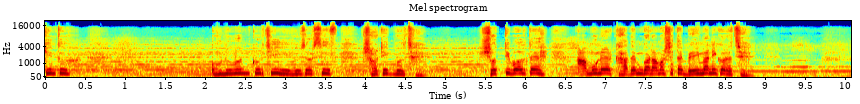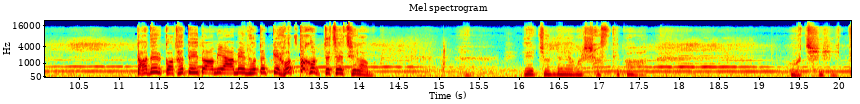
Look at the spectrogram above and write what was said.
কিন্তু অনুমান করছি ইউজারসিফ সঠিক বলছে। সত্যি বলতে, আমুনের খাদেমগণ আমার সাথে বেইমানি করেছে। তাদের কথাতেই তো আমি আমেন হতেবকে হত্যা করতে চেয়েছিলাম। এর জন্যই আমার শাস্তি পাওয়া উচিত।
